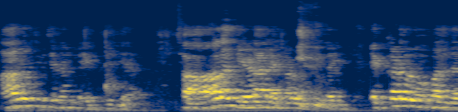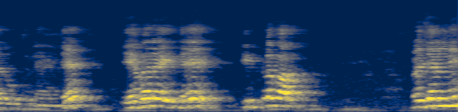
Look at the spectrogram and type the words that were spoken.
ఆలోచించడం ప్రయత్నం చేయాలి చాలా తేడాలు ఎక్కడ వస్తున్నాయి ఎక్కడ లోపాలు జరుగుతున్నాయి అంటే ఎవరైతే విప్లవ ప్రజల్ని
